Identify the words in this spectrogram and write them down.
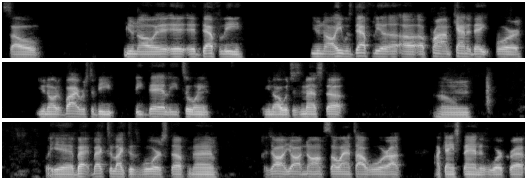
so you know it, it, it definitely you know he was definitely a, a, a prime candidate for you know the virus to be be deadly to him you know, which is messed up. Um, but yeah, back back to like this war stuff, man. Cause y'all y'all know I'm so anti-war. I I can't stand this war crap.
